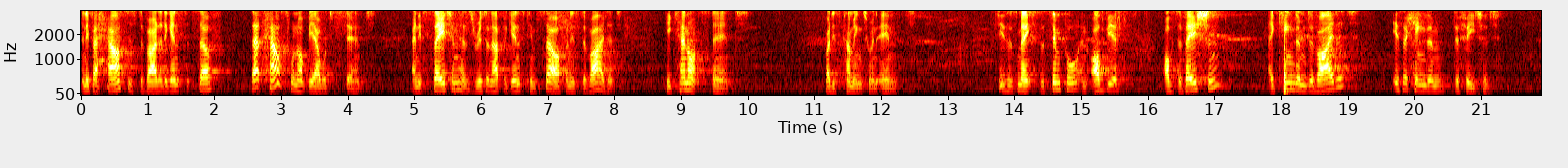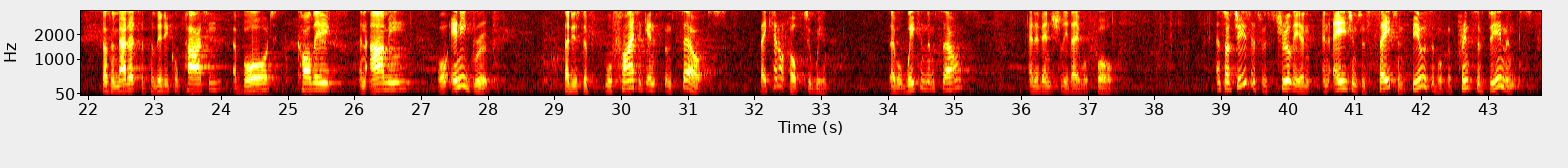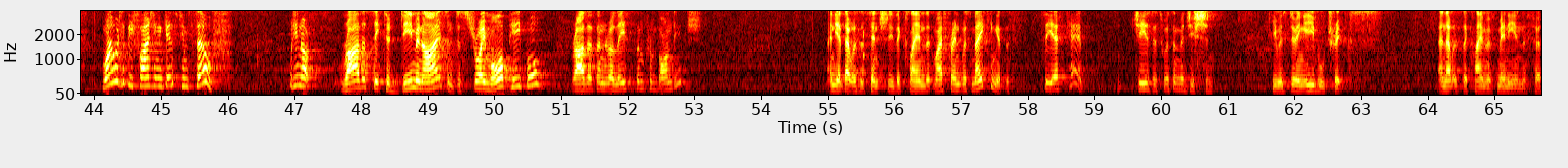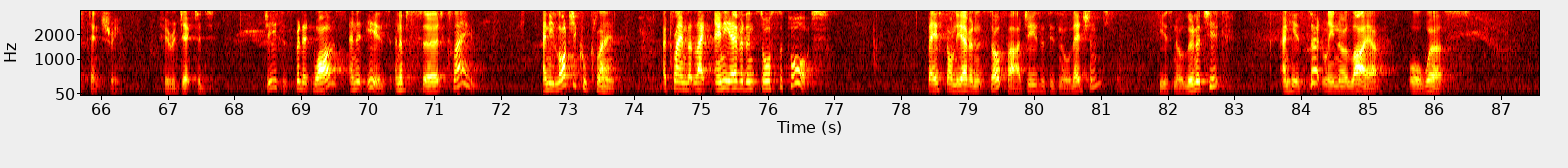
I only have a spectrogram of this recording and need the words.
And if a house is divided against itself, that house will not be able to stand. And if Satan has risen up against himself and is divided, he cannot stand, but is coming to an end. Jesus makes the simple and obvious observation a kingdom divided is a kingdom defeated. Doesn't matter, it's a political party, a board, colleagues, an army, or any group that is def- will fight against themselves, they cannot hope to win. They will weaken themselves, and eventually they will fall. And so, if Jesus was truly an, an agent of Satan, Beelzebub, the prince of demons, why would he be fighting against himself? Would he not rather seek to demonize and destroy more people rather than release them from bondage? And yet, that was essentially the claim that my friend was making at the CF camp. Jesus was a magician, he was doing evil tricks. And that was the claim of many in the first century who rejected Jesus. But it was, and it is, an absurd claim, an illogical claim, a claim that lacks any evidence or support. Based on the evidence so far, Jesus is no legend, he is no lunatic, and he is certainly no liar or worse.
